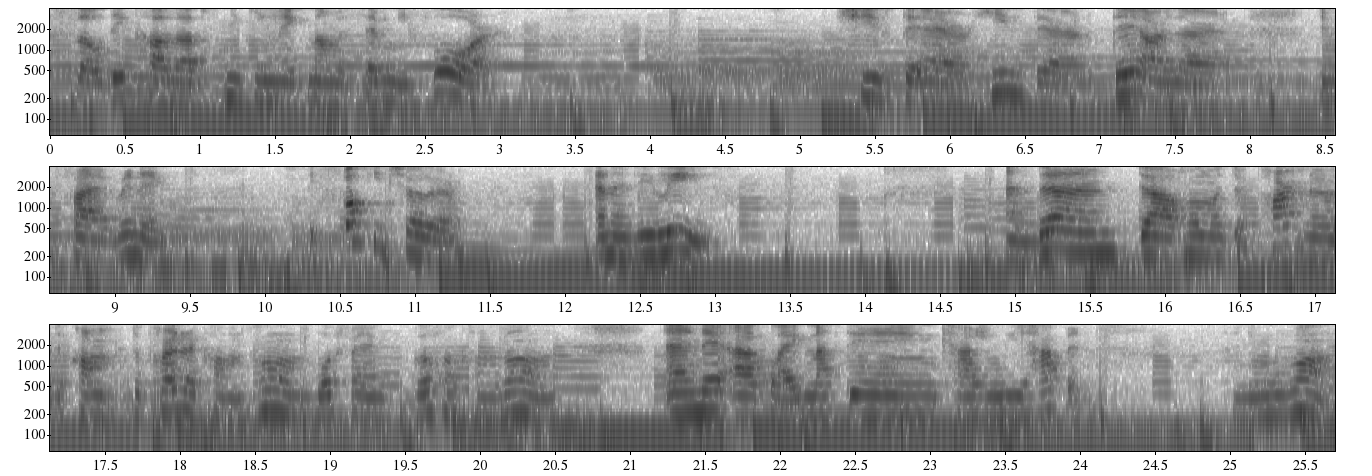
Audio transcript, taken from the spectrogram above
So they call up sneaking link number 74. She's there, he's there, they are there in five minutes. They fuck each other and then they leave. And then they're home with their partner. The, com- the partner comes home, boyfriend, girlfriend comes home, and they act like nothing casually happens. And they move on.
